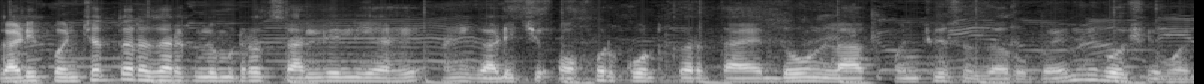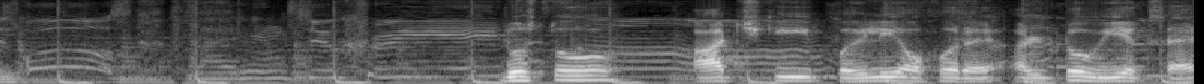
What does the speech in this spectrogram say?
गाडी पंच्याहत्तर हजार किलोमीटर चाललेली आहे आणि गाडीची ऑफर कोट करत आहे दोन लाख पंचवीस हजार रुपये निगोशिएबल दोस्तों आज की पहली ऑफ़र है अल्टो वी एक्स है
